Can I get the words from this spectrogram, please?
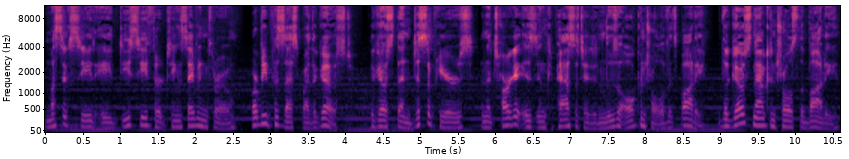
must exceed a DC 13 saving throw or be possessed by the ghost. The ghost then disappears, and the target is incapacitated and loses all control of its body. The ghost now controls the body,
